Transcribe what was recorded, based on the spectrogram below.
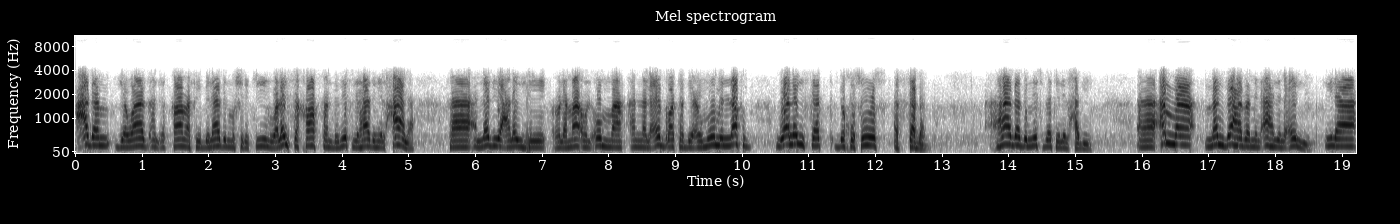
عدم جواز الإقامة في بلاد المشركين وليس خاصا بمثل هذه الحالة. فالذي عليه علماء الأمة أن العبرة بعموم اللفظ وليست بخصوص السبب. هذا بالنسبة للحديث. آه، أما من ذهب من أهل العلم إلى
